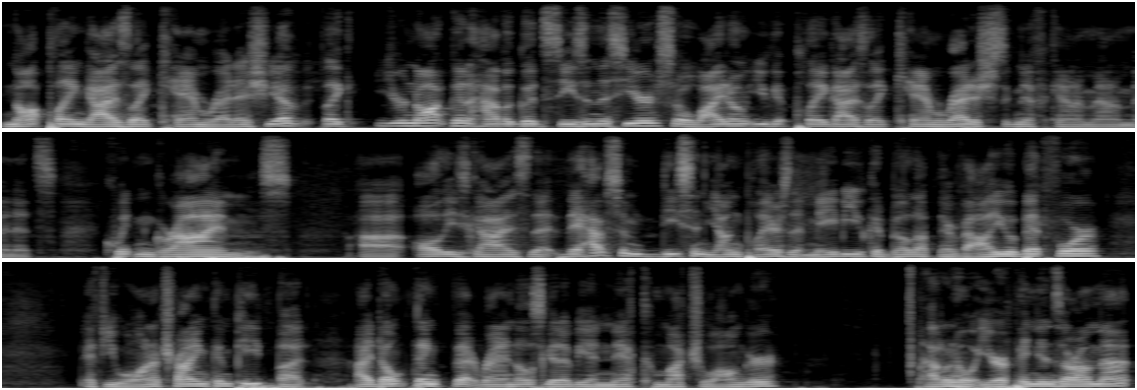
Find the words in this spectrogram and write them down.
not playing guys like Cam Reddish. You have like you're not gonna have a good season this year, so why don't you get play guys like Cam Reddish significant amount of minutes, Quentin Grimes, uh, all these guys that they have some decent young players that maybe you could build up their value a bit for if you want to try and compete. But I don't think that Randle's gonna be a Knick much longer. I don't know what your opinions are on that,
